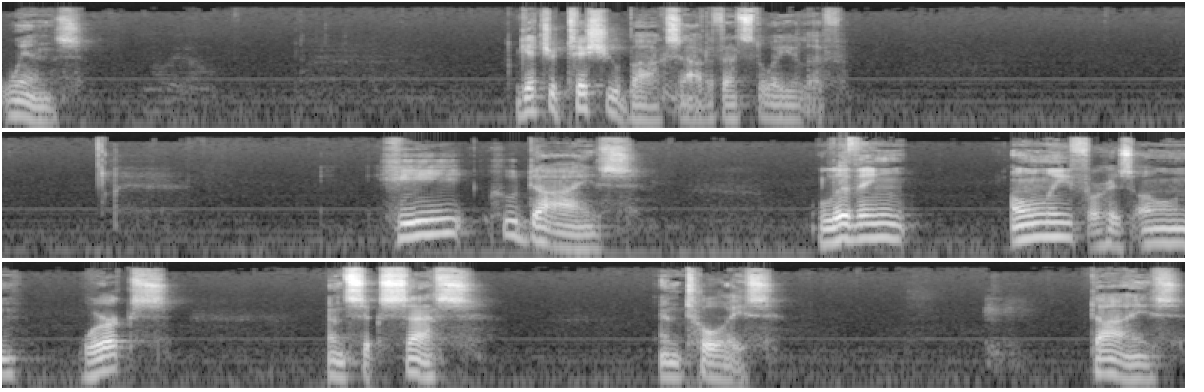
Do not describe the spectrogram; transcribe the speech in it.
wins. Get your tissue box out if that's the way you live. He who dies living only for his own works and success and toys dies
